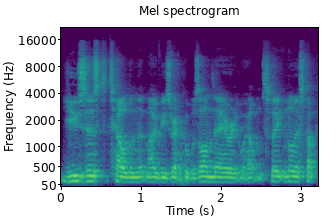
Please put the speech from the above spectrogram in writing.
users to tell them that Moby's record was on there and it will help them sleep and all this stuff.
